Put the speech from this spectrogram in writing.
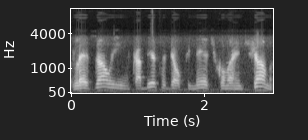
lesão em cabeça de alfinete, como a gente chama,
